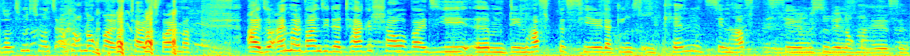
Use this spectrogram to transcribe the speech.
sonst müssen wir uns einfach nochmal Teil 2 machen. Also einmal waren Sie in der Tagesschau, weil Sie ähm, den Haftbefehl, da ging es um Chemnitz, den Haftbefehl, müssen wir nochmal helfen.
